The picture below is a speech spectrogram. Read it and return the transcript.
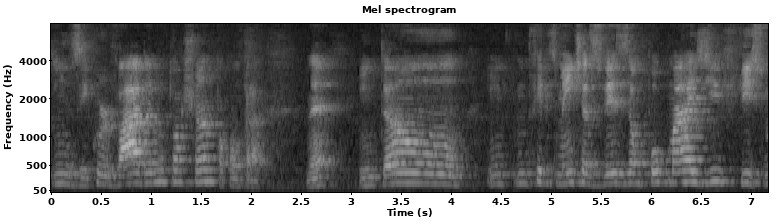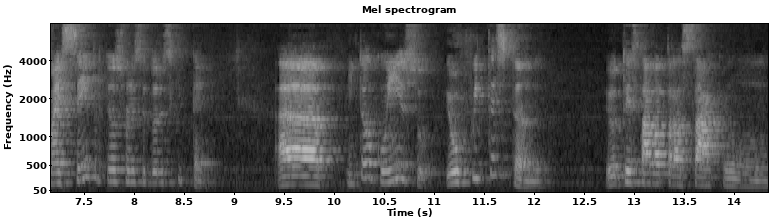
15 curvada, não estou achando para comprar, né? Então, infelizmente, às vezes é um pouco mais difícil, mas sempre tem os fornecedores que tem. Ah, então, com isso, eu fui testando. Eu testava traçar com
